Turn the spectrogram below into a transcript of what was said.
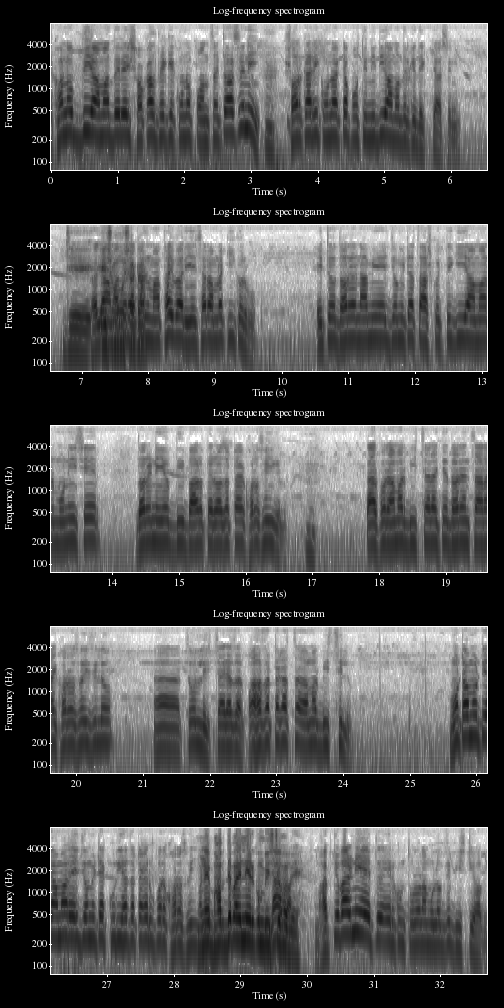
এখন অবধি আমাদের এই সকাল থেকে কোনো পঞ্চায়েতও আসেনি। সরকারি কোনো একটা প্রতিনিধিও আমাদেরকে দেখতে আসেনি। যে এই সমস্যাটা মাথায় বাড়ি এছাড়া আমরা কি করব? এই তো ধরেন আমি এই জমিটা চাষ করতে গিয়ে আমার মনীষের ধরেন এই অবধি বারো তেরো হাজার টাকা খরচ হয়ে গেল। তারপরে আমার বীজ চারাইতে ধরেন চারাই খরচ হয়েছিল চল্লিশ চার হাজার পাঁচ হাজার টাকার চা- আমার বীজ ছিল। মোটামুটি আমার এই জমিটা কুড়ি হাজার টাকার উপরে খরচ হয়ে মানে ভাবতে পারিনি এরকম বৃষ্টি হবে? ভাবতে পারিনি এরকম তুলনামূলক যে বৃষ্টি হবে।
